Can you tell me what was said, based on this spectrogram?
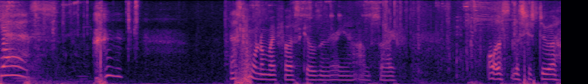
Yes! That's one of my first kills in the arena. I'm sorry. Oh, let's let's just do a.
